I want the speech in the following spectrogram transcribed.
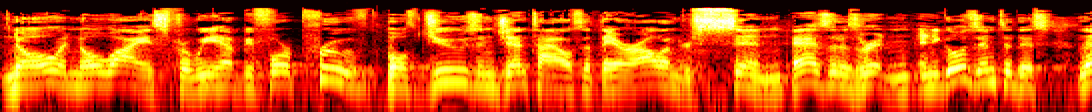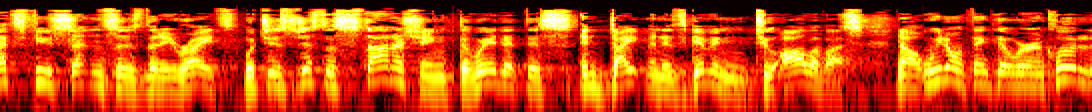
No, and no wise, for we have before proved, both Jews and Gentiles, that they are all under sin, as it is written. And he goes into this next few sentences that he writes, which is just astonishing the way that this indictment is given to all of us. Now, we don't think that we're included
